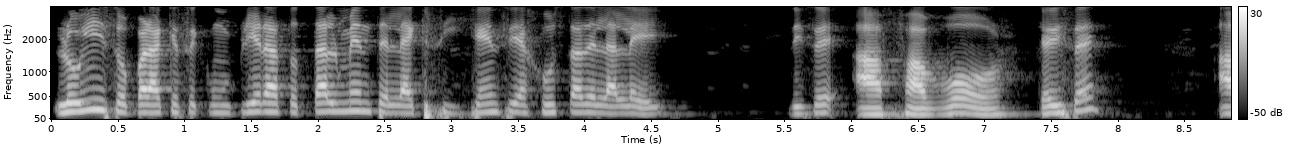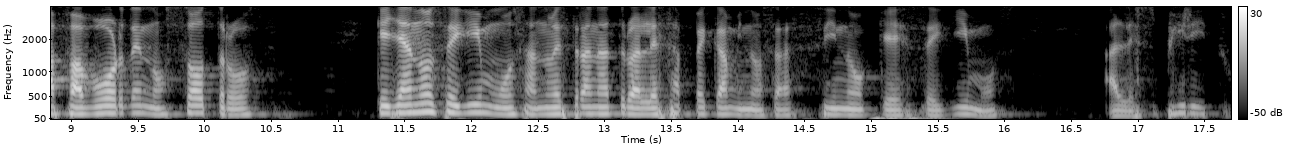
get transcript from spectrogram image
lo hizo para que se cumpliera totalmente la exigencia justa de la ley, dice, a favor, ¿qué dice? A favor de nosotros que ya no seguimos a nuestra naturaleza pecaminosa, sino que seguimos al Espíritu.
